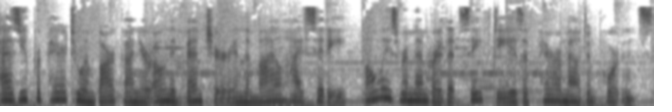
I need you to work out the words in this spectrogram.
As you prepare to embark on your own adventure in the Mile High City, always remember that safety is of paramount importance.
